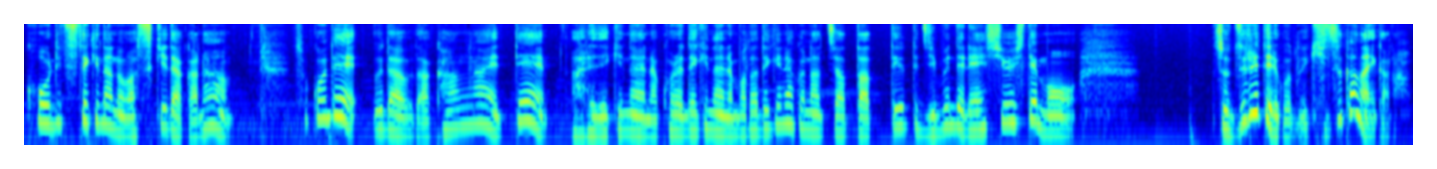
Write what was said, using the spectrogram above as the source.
効率的なのが好きだからそこでうだうだ考えてあれできないなこれできないなまたできなくなっちゃったって言って自分で練習してもそうずれてることに気づかないから。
